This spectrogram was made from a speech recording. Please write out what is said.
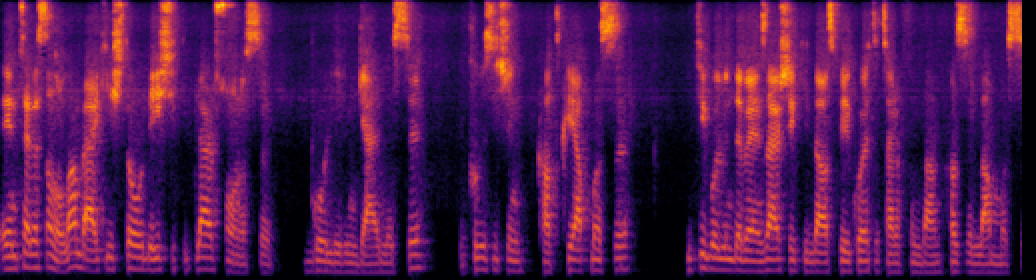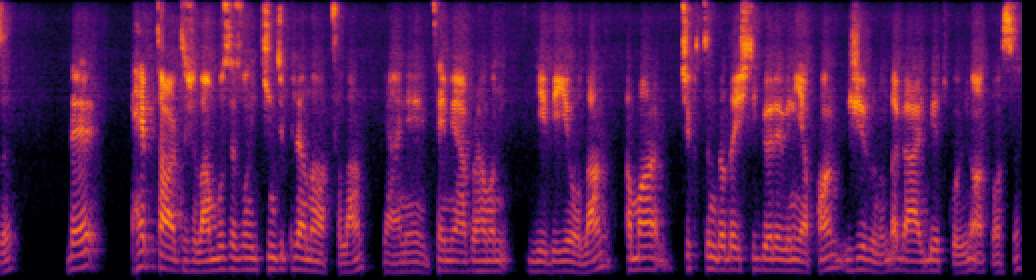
enteresan olan belki işte o değişiklikler sonrası gollerin gelmesi, Pulis için katkı yapması, iki golün de benzer şekilde Aspilicueta tarafından hazırlanması ve hep tartışılan, bu sezon ikinci plana atılan yani Temi Abraham'ın yediği olan ama çıktığında da işte görevini yapan Giroud'un da galibiyet golünü atması.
